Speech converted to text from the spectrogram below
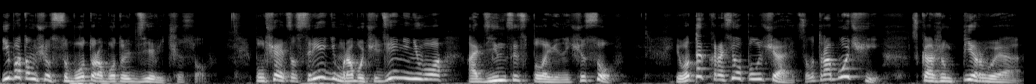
И потом еще в субботу работает 9 часов. Получается в среднем рабочий день у него 11,5 часов. И вот так красиво получается. Вот рабочий, скажем, первые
